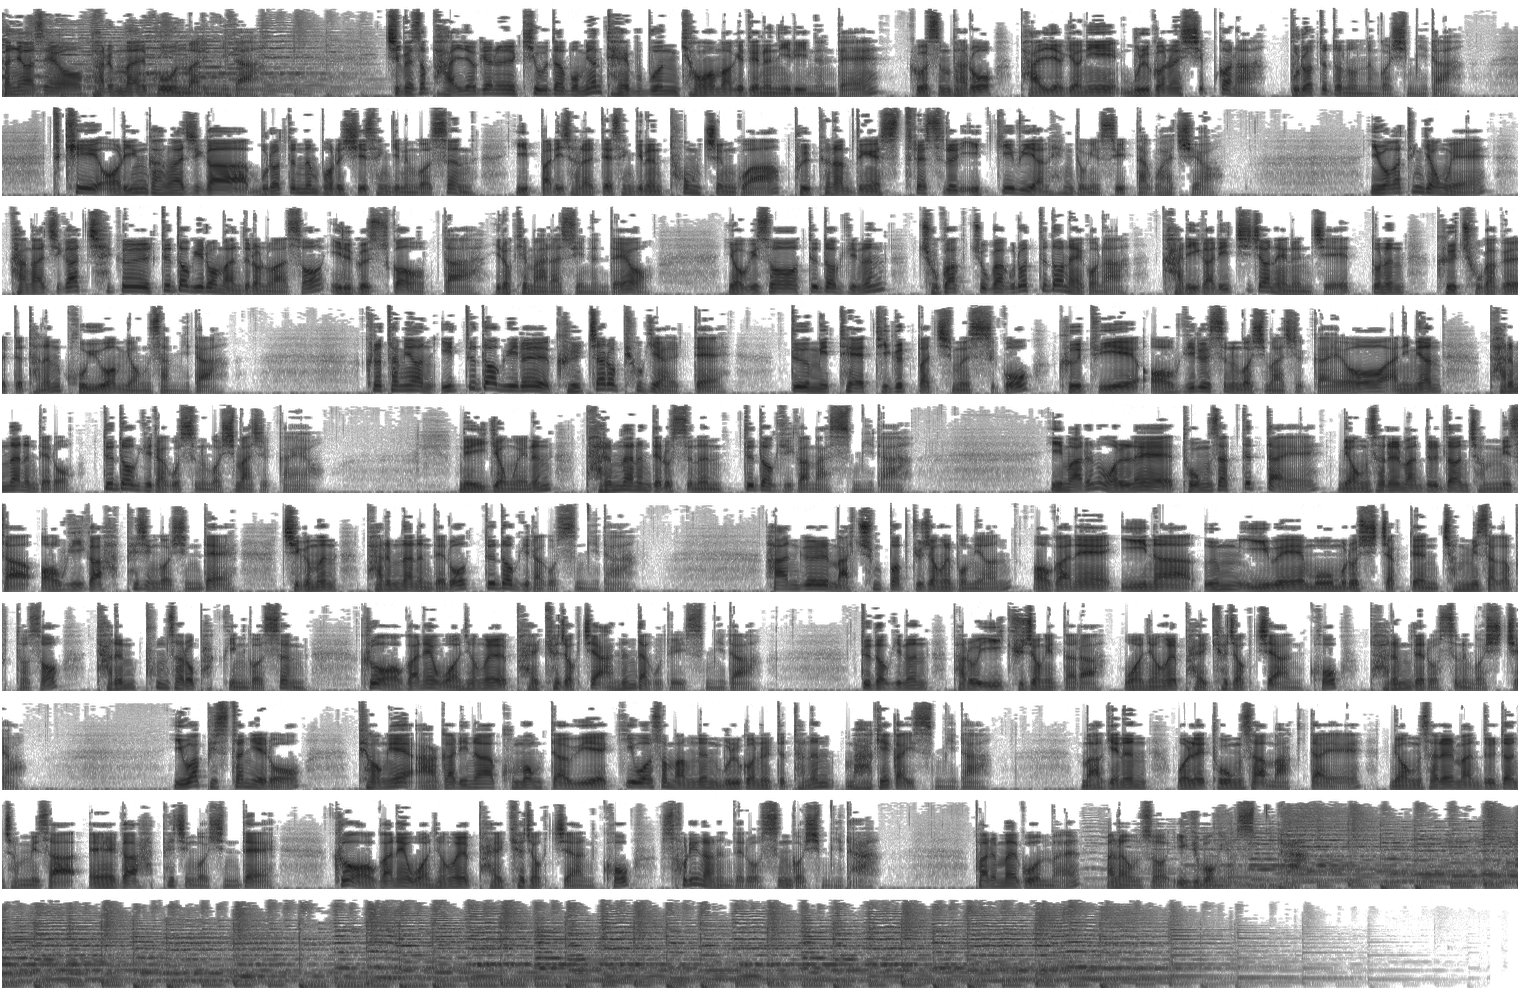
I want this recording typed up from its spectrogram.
안녕하세요. 바른말 고운말입니다. 집에서 반려견을 키우다 보면 대부분 경험하게 되는 일이 있는데 그것은 바로 반려견이 물건을 씹거나 물어뜯어 놓는 것입니다. 특히 어린 강아지가 물어뜯는 버릇이 생기는 것은 이빨이 자랄 때 생기는 통증과 불편함 등의 스트레스를 잊기 위한 행동일 수 있다고 하지요. 이와 같은 경우에 강아지가 책을 뜯어기로 만들어 놔서 읽을 수가 없다. 이렇게 말할 수 있는데요. 여기서 뜯어기는 조각조각으로 뜯어내거나 가리가리 찢어내는 짓 또는 그 조각을 뜻하는 고유어 명사입니다. 그렇다면 이 뜯어귀를 글자로 표기할 때 뜨 밑에 디귿 받침을 쓰고 그 뒤에 어귀를 쓰는 것이 맞을까요? 아니면 발음나는 대로 뜯어귀라고 쓰는 것이 맞을까요? 네, 이 경우에는 발음나는 대로 쓰는 뜯어귀가 맞습니다. 이 말은 원래 동사 뜻다에 명사를 만들던 전미사 어귀가 합해진 것인데 지금은 발음나는 대로 뜨덕이라고 씁니다. 한글 맞춤법 규정을 보면 어간에 이나 음 이외의 모음으로 시작된 전미사가 붙어서 다른 품사로 바뀐 것은 그 어간의 원형을 밝혀 적지 않는다고 되어 있습니다. 뜨덕이는 바로 이 규정에 따라 원형을 밝혀 적지 않고 발음대로 쓰는 것이죠. 이와 비슷한 예로 병의 아가리나 구멍 따위에 끼워서 막는 물건을 뜻하는 마개가 있습니다. 마개는 원래 동사 막다에 명사를 만들던 전미사 애가 합해진 것인데 그 어간의 원형을 밝혀 적지 않고 소리나는 대로 쓴 것입니다. 바른말 고운말 아나운서 이규봉이었습니다.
